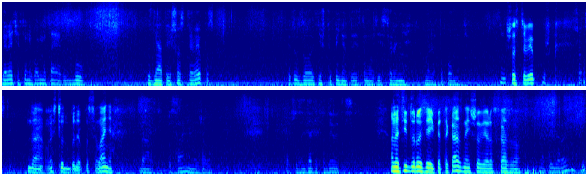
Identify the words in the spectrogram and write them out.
До речі, хто не пам'ятає, тут був знятий шостий випуск. І тут золотішко піднято десь там в тій стороні. Може пам'ятає. Шостий випуск. Шостий? Да, ось тут буде посилання. Да, тут посилання не треба. Так що зайдете, подивитися. А на цій дорозі я і п'ятака знайшов, я розказував. На цій дорозі?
